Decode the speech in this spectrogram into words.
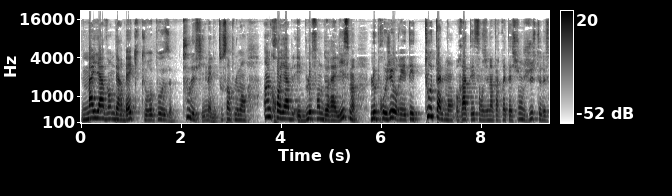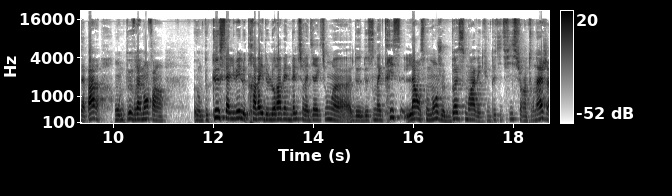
Maya van que repose tout le film. Elle est tout simplement incroyable et bluffante de réalisme. Le projet aurait été totalement raté sans une interprétation juste de sa part. On ne peut vraiment, enfin, on peut que saluer le travail de Laura Wendell sur la direction euh, de, son actrice. Là, en ce moment, je bosse moi avec une petite fille sur un tournage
